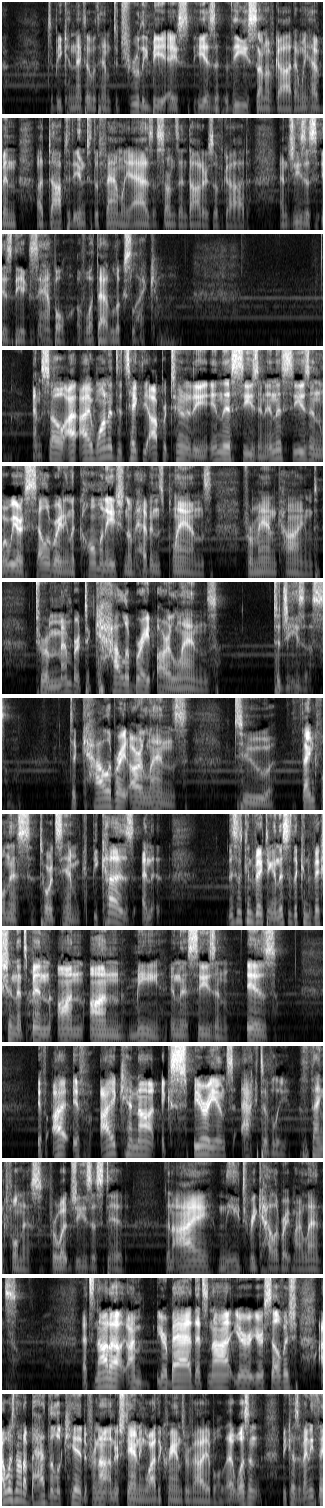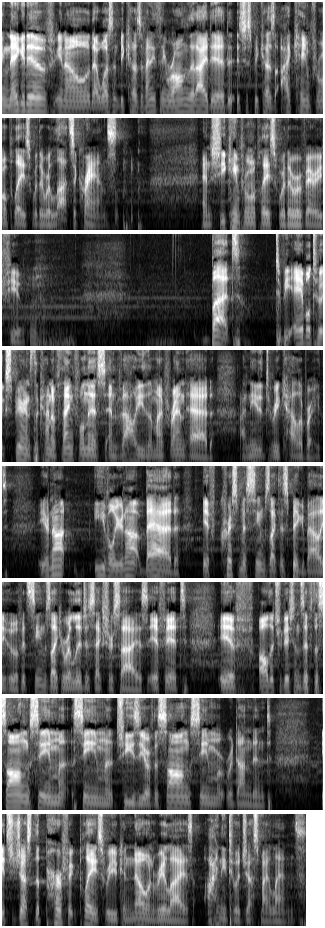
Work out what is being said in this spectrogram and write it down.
to be connected with him, to truly be a he is the son of God and we have been adopted into the family as sons and daughters of God. And Jesus is the example of what that looks like. And so I, I, wanted to take the opportunity in this season, in this season where we are celebrating the culmination of heaven's plans for mankind, to remember to calibrate our lens to Jesus, to calibrate our lens to thankfulness towards Him. Because, and this is convicting, and this is the conviction that's been on, on me in this season, is if I, if I cannot experience actively thankfulness for what Jesus did, then I need to recalibrate my lens. That's not a I'm you're bad. That's not you're you're selfish. I was not a bad little kid for not understanding why the crayons were valuable. That wasn't because of anything negative, you know, that wasn't because of anything wrong that I did. It's just because I came from a place where there were lots of crayons. and she came from a place where there were very few. But to be able to experience the kind of thankfulness and value that my friend had, I needed to recalibrate. You're not evil, you're not bad if Christmas seems like this big ballyhoo, if it seems like a religious exercise, if it if all the traditions, if the songs seem seem cheesy or if the songs seem redundant, it's just the perfect place where you can know and realize I need to adjust my lens.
